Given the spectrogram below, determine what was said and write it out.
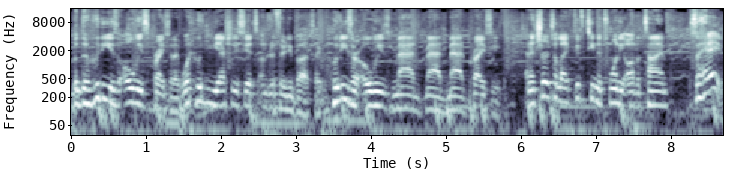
but the hoodie is always pricey. Like, what hoodie do you actually see that's under 30 bucks? Like, hoodies are always mad, mad, mad pricey. And the shirts are like 15 to 20 all the time. So, hey,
